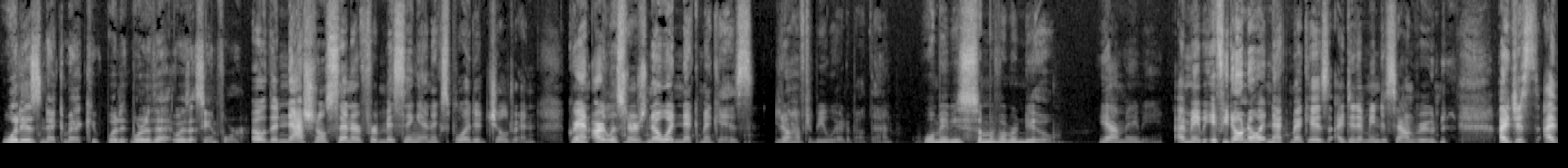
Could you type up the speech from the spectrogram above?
What is NCMEC? What what is that? What does that stand for? Oh, the National Center for Missing and Exploited Children. Grant, our listeners know what NCMEC is. You don't have to be weird about that. Well, maybe some of them are new. Yeah, maybe. Uh, maybe. If you don't know what NCMEC is, I didn't mean to sound rude. I just, I,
